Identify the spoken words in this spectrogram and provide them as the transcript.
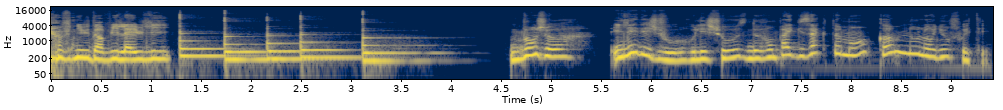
Bienvenue dans Villa Uli. Bonjour. Il est des jours où les choses ne vont pas exactement comme nous l'aurions souhaité.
